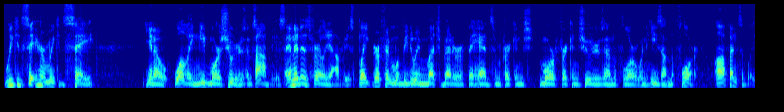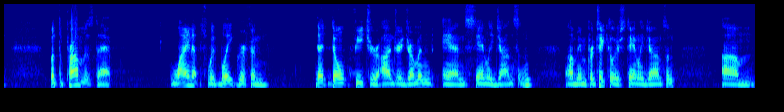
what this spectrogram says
we could sit here and we could say, you know, well they need more shooters. It's obvious, and it is fairly obvious. Blake Griffin would be doing much better if they had some frickin' sh- more frickin' shooters on the floor when he's on the floor offensively. But the problem is that lineups with Blake Griffin that don't feature Andre Drummond and Stanley Johnson um, in particular Stanley Johnson, um,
